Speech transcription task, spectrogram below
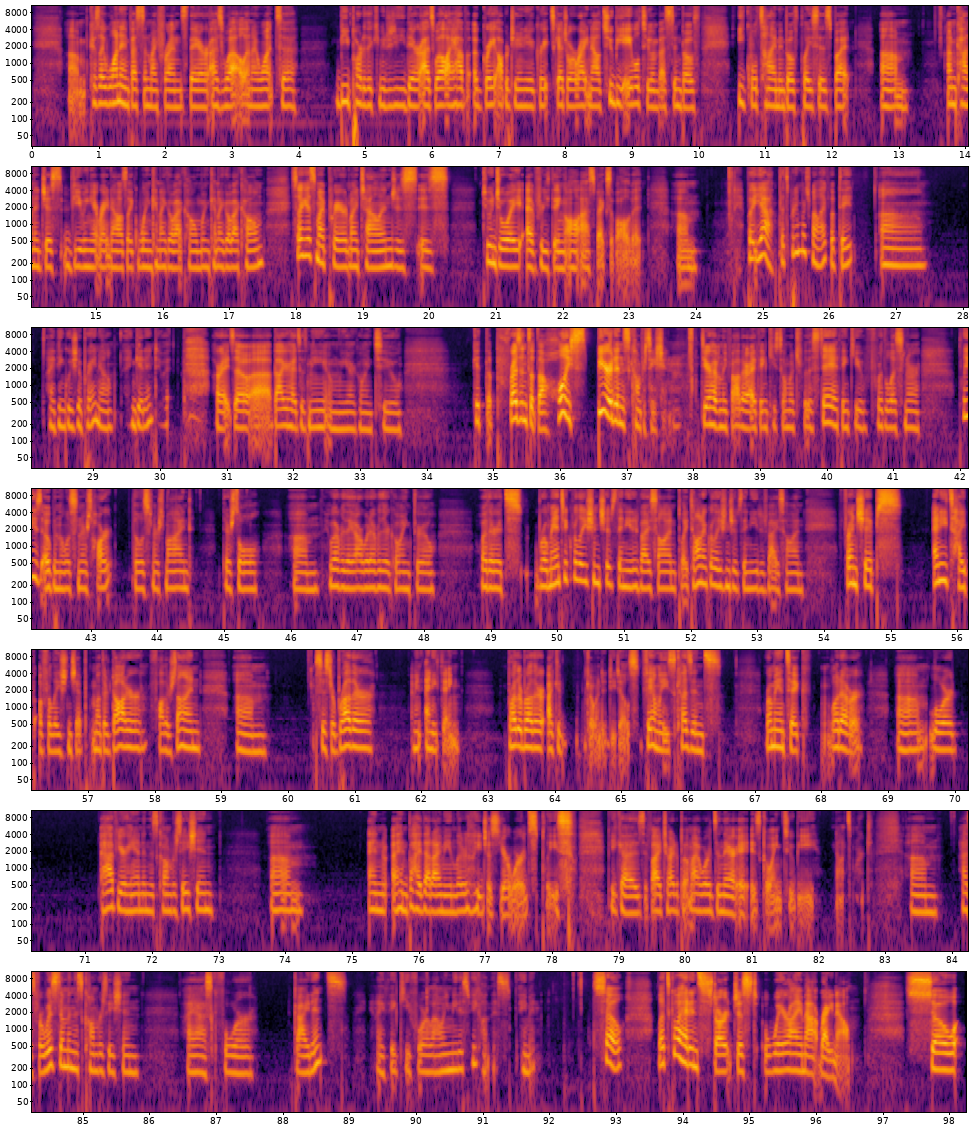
Because um, I want to invest in my friends there as well, and I want to be part of the community there as well. I have a great opportunity, a great schedule right now to be able to invest in both equal time in both places, but um, I'm kind of just viewing it right now as like when can I go back home? When can I go back home? So I guess my prayer and my challenge is is to enjoy everything, all aspects of all of it. Um, but yeah, that's pretty much my life update. Um, I think we should pray now and get into it. All right, so uh, bow your heads with me, and we are going to get the presence of the Holy Spirit in this conversation. Dear Heavenly Father, I thank you so much for this day. I thank you for the listener. Please open the listener's heart, the listener's mind, their soul, um, whoever they are, whatever they're going through whether it's romantic relationships they need advice on, platonic relationships they need advice on, friendships, any type of relationship, mother daughter, father son, um, sister brother, I mean, anything. Brother brother, I could go into details. Families, cousins, romantic, whatever. Um, Lord, have your hand in this conversation. Um, and and by that I mean literally just your words, please, because if I try to put my words in there, it is going to be not smart. Um, as for wisdom in this conversation, I ask for guidance, I thank you for allowing me to speak on this. Amen. So, let's go ahead and start just where I am at right now. So,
